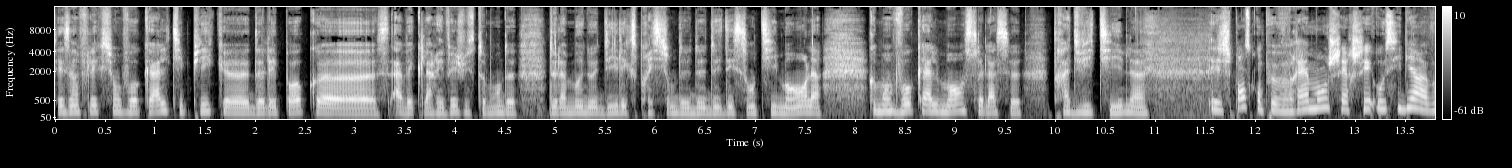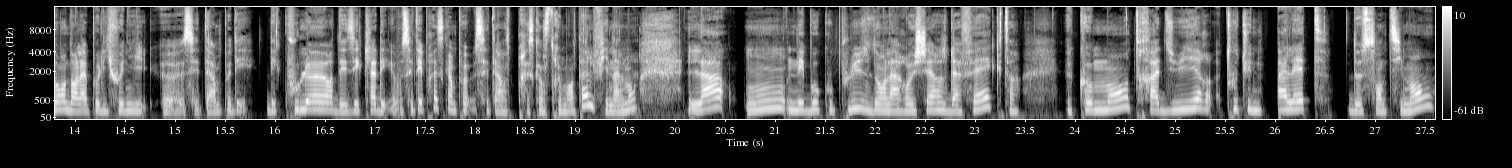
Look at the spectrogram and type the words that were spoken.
ces inflexions vocales typiques de l'époque avec l'arrivée justement de, de la monodie, l'expression de, de, des sentiments là? Comment vocalement cela se traduit-il? Et je pense qu'on peut vraiment chercher aussi bien avant dans la polyphonie, euh, c'était un peu des, des, couleurs, des éclats, c'était presque un peu, c'était presque instrumental finalement. Là, on est beaucoup plus dans la recherche d'affect. Comment traduire toute une palette de sentiments,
